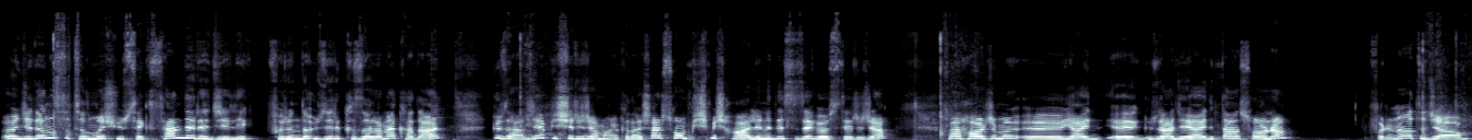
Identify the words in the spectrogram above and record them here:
Önceden ısıtılmış 180 derecelik fırında üzeri kızarana kadar güzelce pişireceğim arkadaşlar. Son pişmiş halini de size göstereceğim. Ben harcımı e, yay, e, güzelce yaydıktan sonra fırına atacağım.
